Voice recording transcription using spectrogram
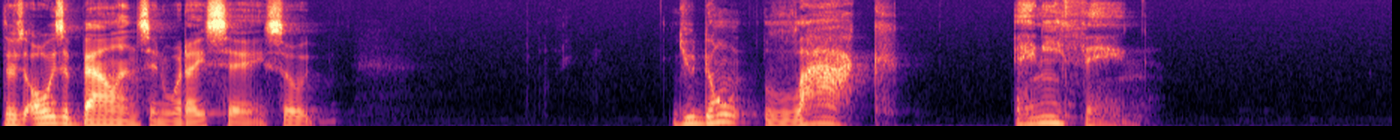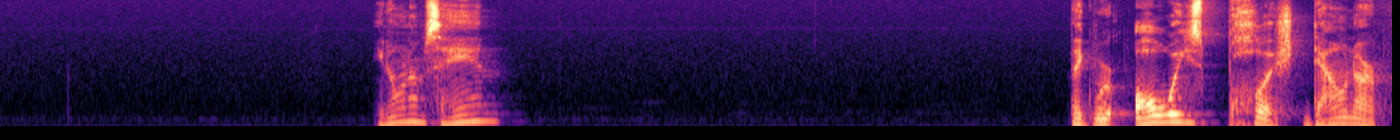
there's always a balance in what I say. So you don't lack anything. You know what I'm saying? Like we're always pushed down our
